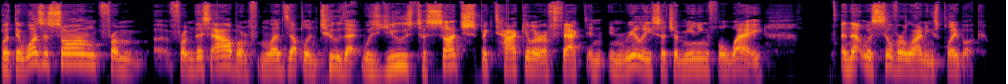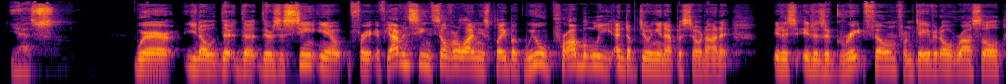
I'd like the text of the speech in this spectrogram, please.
But there was a song from uh, from this album from Led Zeppelin 2 that was used to such spectacular effect in, in really such a meaningful way and that was Silver Linings Playbook. Yes. Where you know the, the, there's a scene you know for if you haven't seen Silver Linings Playbook, we will probably end up doing an episode on it. It is it is a great film from David O. Russell.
